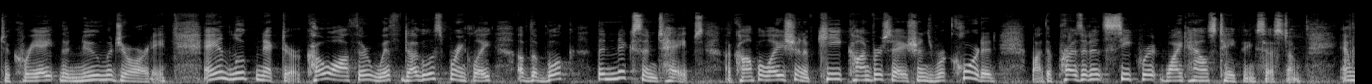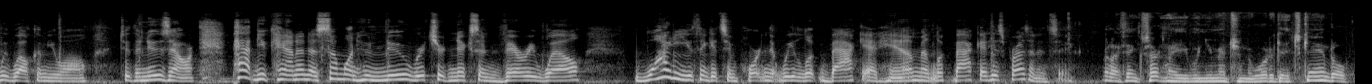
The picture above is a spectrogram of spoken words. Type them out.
to Create the New Majority. And Luke Nichter, co author with Douglas Brinkley of the book, The Nixon Tapes, a compilation of key conversations recorded by the president's secret White House taping system. And we welcome you all to the NewsHour. Pat Buchanan, as someone who knew Richard Nixon very well, Why do you think it's important that we look back at him and look back at his presidency? I think certainly when you mentioned the Watergate scandal,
